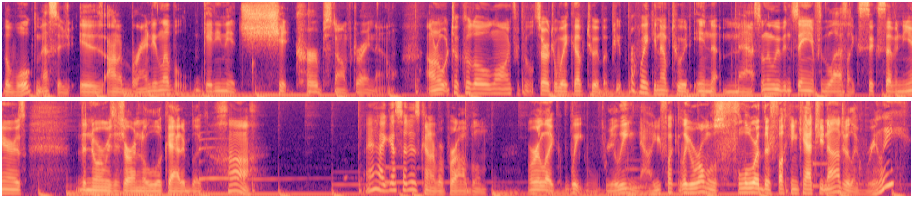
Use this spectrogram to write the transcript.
the woke message is on a branding level getting its shit curb stomped right now. I don't know what took so long for people to start to wake up to it, but people are waking up to it in mass. Something we've been saying for the last like six, seven years. The normies are starting to look at it and be like, huh. Yeah, I guess that is kind of a problem. We're like, wait, really? Now you fucking like we're almost floored they're fucking on to it. Like, really?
